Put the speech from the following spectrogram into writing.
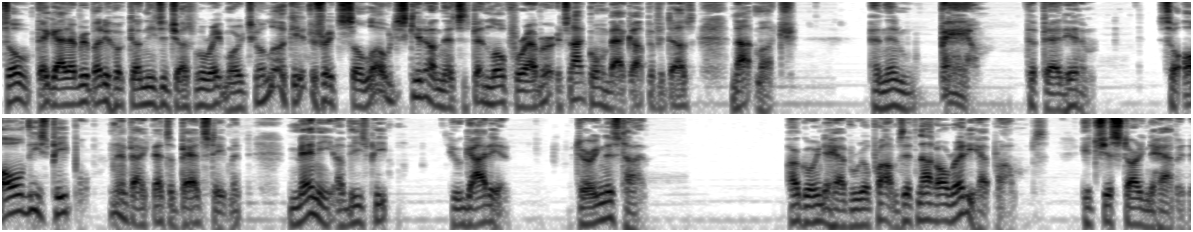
So they got everybody hooked on these adjustable rate mortgages going, look, the interest rate's so low. Just get on this. It's been low forever. It's not going back up. If it does, not much. And then, bam, the Fed hit him. So all these people, in fact, that's a bad statement. Many of these people who got in during this time are going to have real problems, if not already have problems. It's just starting to happen.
